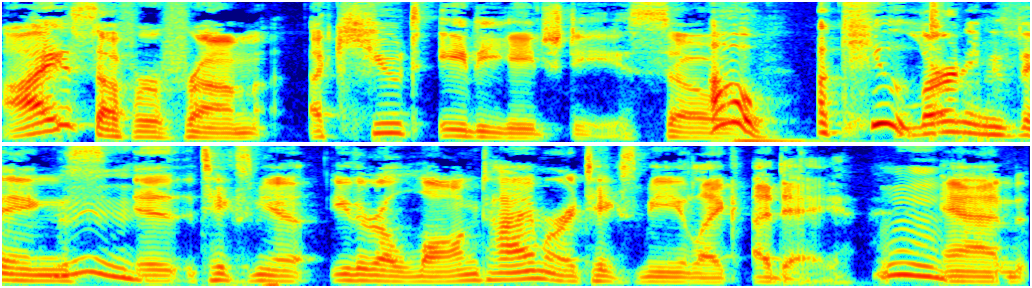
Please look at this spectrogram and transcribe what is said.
I suffer from acute ADHD. So, oh, acute learning things mm. it, it, takes me a, either a long time or it takes me like a day. Mm. And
